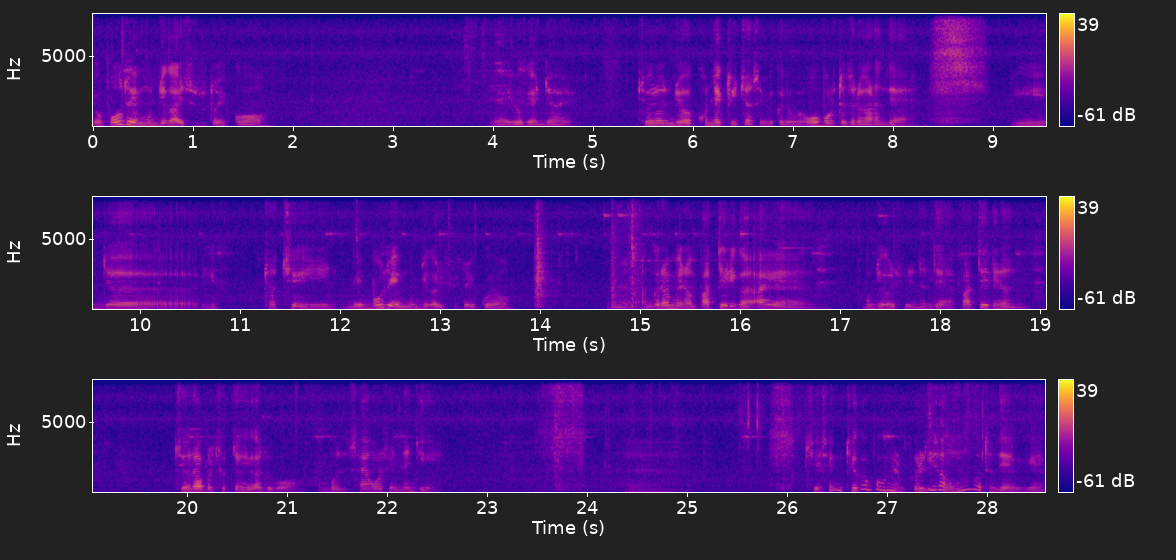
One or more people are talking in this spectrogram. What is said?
요 보드에 문제가 있을 수도 있고, 예, 요게 이제, 저는 저 커넥터 있지 않습니까? 요거 5V 들어가는데, 이 이제, 이 자체 이 메인보드에 문제가 있을 수도 있고요. 예, 안 그러면은 배터리가 아예 문제가 있을 수 있는데, 배터리는 전압을 측정해 가지고 한번 사용할 수 있는지, 에, 제 생, 제가 보기에는 별 이상 없는 것 같은데, 이게.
